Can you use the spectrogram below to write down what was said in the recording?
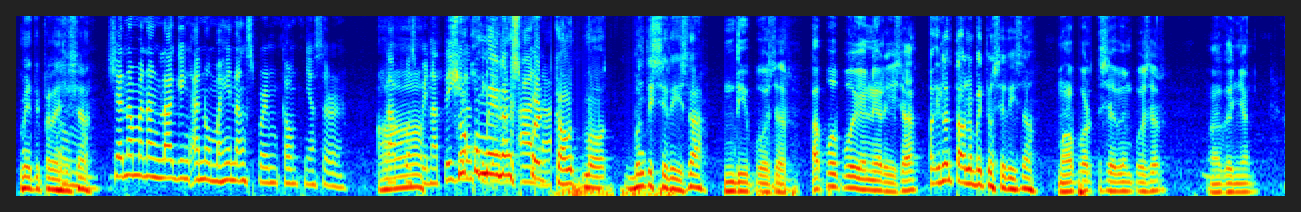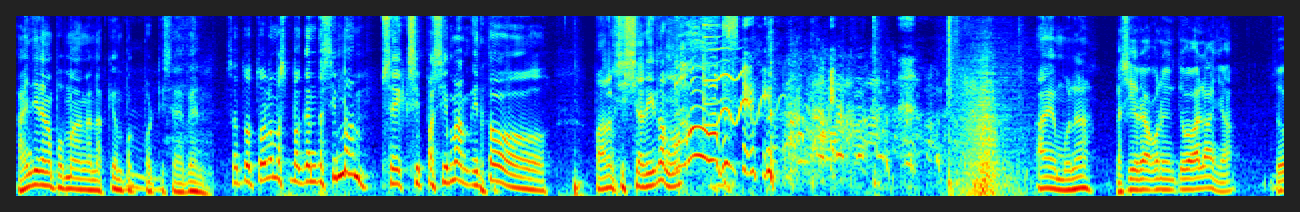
May diferensya siya. Siya naman ang laging ano, mahinang sperm count niya sir. Tapos Ah. pinatigil So kung may nang sperm count mo, buntis si Risa. Hindi po sir. Apo po yun ni Risa. Ilang taon na ba itong si Risa? Mga 47 po sir. Mga ganyan. Ah, hindi na nga pumanganak yung pag 47. Sa totoo lang, mas maganda si ma'am. Sexy pa si ma'am. Ito, parang si Shari lang, oh. Ayaw mo na. nasira ko na yung tiwala niya. So,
